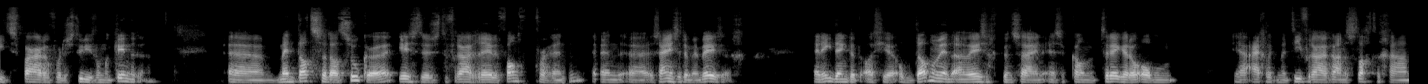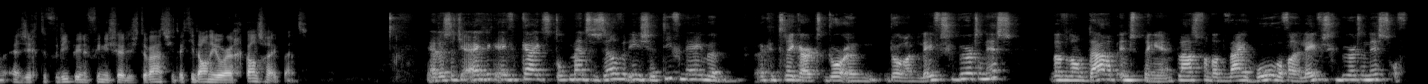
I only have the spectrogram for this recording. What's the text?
iets sparen voor de studie van mijn kinderen? Uh, met dat ze dat zoeken, is dus de vraag relevant voor hen en zijn ze ermee bezig? En ik denk dat als je op dat moment aanwezig kunt zijn en ze kan triggeren om ja, eigenlijk met die vragen aan de slag te gaan en zich te verdiepen in een financiële situatie, dat je dan heel erg kansrijk bent. Ja, dus dat je eigenlijk even kijkt tot mensen zelf een initiatief nemen, getriggerd door een, door een levensgebeurtenis. Dat we dan daarop inspringen. In plaats van dat wij horen van een levensgebeurtenis of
